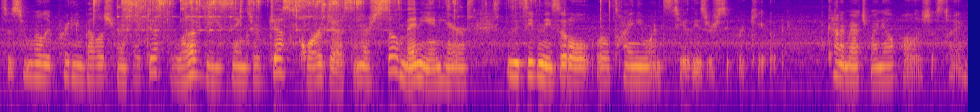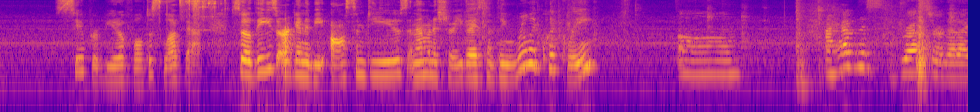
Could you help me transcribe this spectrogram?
So some really pretty embellishments. I just love these things. They're just gorgeous. And there's so many in here. There's even these little, little tiny ones too. These are super cute. Kind of match my nail polish this time. Super beautiful. Just love that. So these are going to be awesome to use. And I'm going to show you guys something really quickly. Um, I have this dresser that I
